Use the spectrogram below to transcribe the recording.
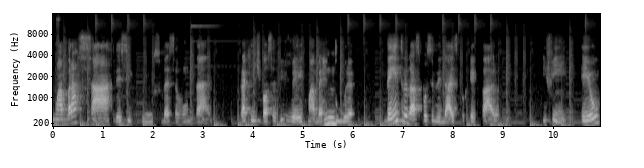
um abraçar desse curso, dessa vontade, para que a gente possa viver com abertura dentro das possibilidades, porque, claro, enfim, eu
